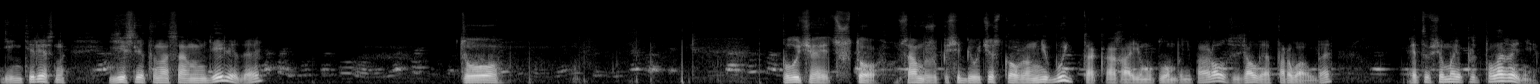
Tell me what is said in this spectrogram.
И интересно, если это на самом деле, да, то получается, что сам же по себе участковый, он не будет так, ага, ему пломба не понравилась, взял и оторвал, да? Это все мои предположения.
